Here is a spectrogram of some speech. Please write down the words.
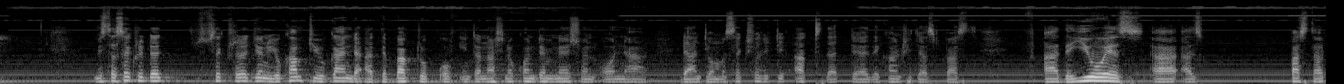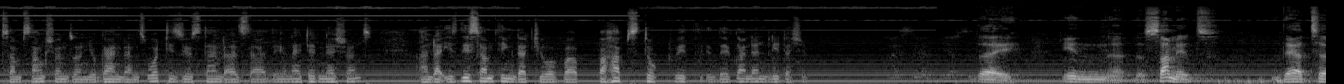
Mr. Secretary, Secretary General, you come to Uganda at the backdrop of international condemnation on uh, the Anti-Homosexuality Act that uh, the country just passed. Uh, the U.S. Uh, has passed out some sanctions on Ugandans. What is your stand as uh, the United Nations? And uh, is this something that you have perhaps talked with the Ugandan leadership? Yesterday in the summit that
